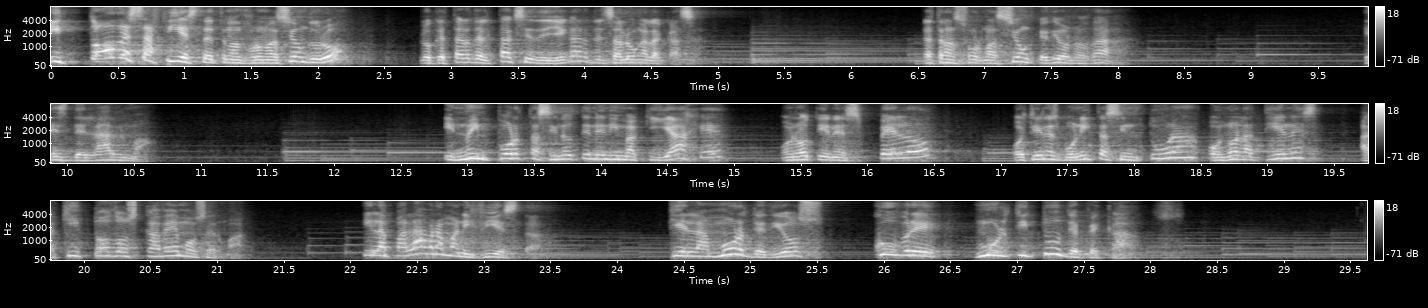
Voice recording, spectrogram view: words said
Y toda esa fiesta de transformación duró lo que tarda el taxi de llegar del salón a la casa. La transformación que Dios nos da es del alma. Y no importa si no tiene ni maquillaje, o no tienes pelo, o tienes bonita cintura, o no la tienes. Aquí todos cabemos, hermano. Y la palabra manifiesta que el amor de Dios cubre multitud de pecados.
